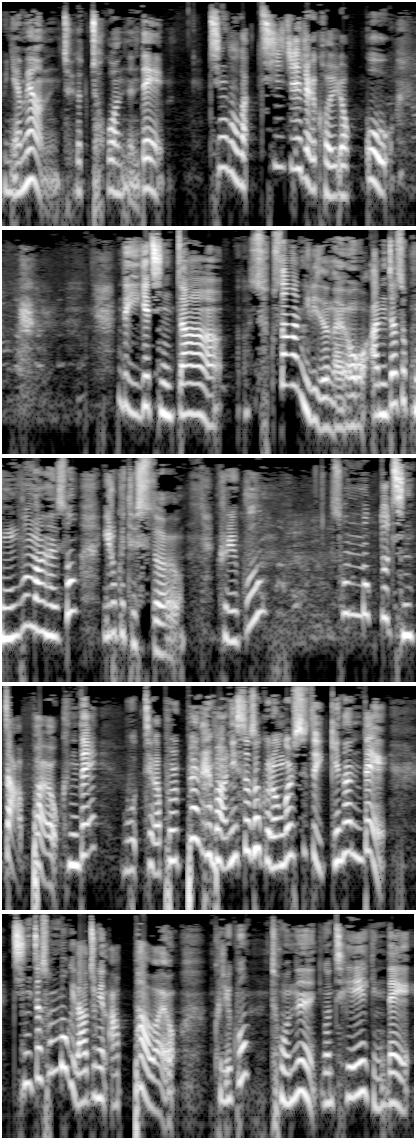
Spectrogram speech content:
왜냐면 저희가 적었는데 친구가 치질을 걸렸고 근데 이게 진짜 속상한 일이잖아요. 앉아서 공부만 해서 이렇게 됐어요. 그리고 손목도 진짜 아파요. 근데 뭐 제가 볼펜을 많이 써서 그런 걸 수도 있긴 한데 진짜 손목이 나중엔 아파와요. 그리고 저는 이건 제 얘기인데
